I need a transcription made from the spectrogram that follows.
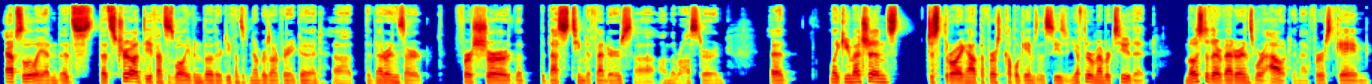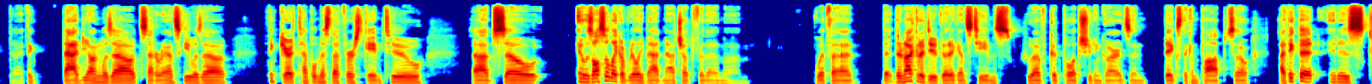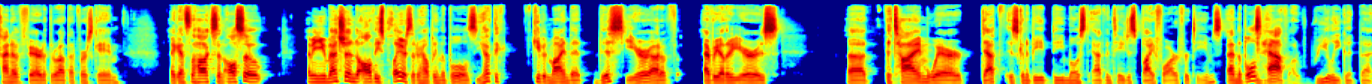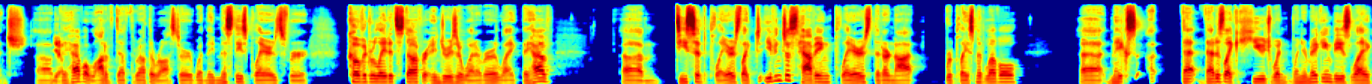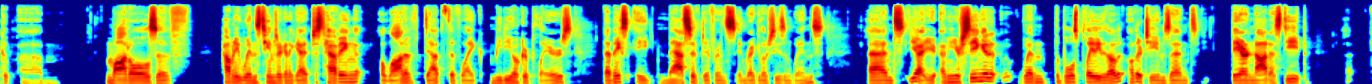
Absolutely, and that's that's true on defense as well. Even though their defensive numbers aren't very good, uh, the veterans are for sure the the best team defenders uh, on the roster. And uh, like you mentioned, just throwing out the first couple games of the season, you have to remember too that most of their veterans were out in that first game. I think Thad Young was out, Satoransky was out. I think Garrett Temple missed that first game too. Uh, so it was also like a really bad matchup for them. Um, with uh, they're not going to do good against teams who have good pull up shooting guards and bigs that can pop. So I think that it is kind of fair to throw out that first game against the Hawks. And also, I mean, you mentioned all these players that are helping the Bulls. You have to keep in mind that this year, out of every other year, is uh, the time where depth is going to be the most advantageous by far for teams. And the Bulls mm-hmm. have a really good bench. Uh, yep. They have a lot of depth throughout the roster. When they miss these players for COVID related stuff or injuries or whatever, like they have um, decent players. Like even just having players that are not replacement level uh, makes uh, that that is like huge when when you're making these like um, models of how many wins teams are going to get. Just having a lot of depth of like mediocre players that makes a massive difference in regular season wins. And yeah, you, I mean, you're seeing it when the Bulls play these other other teams, and they are not as deep.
